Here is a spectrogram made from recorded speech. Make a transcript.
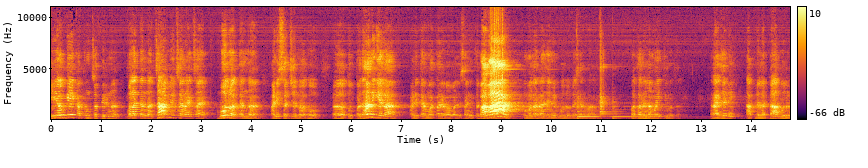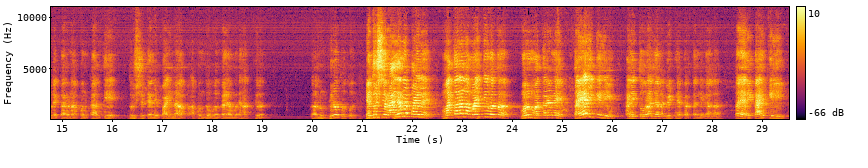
हे योग्य आहे का तुमचं फिरणं? मला त्यांना जाब विचारायचा आहे बोलवा त्यांना. आणि सज्जन हो तो प्रधान गेला. आणि त्या म्हाताऱ्या बाबाला सांगितलं बाबा तुम्हाला राजाने बोलवलंय दरबार म्हाताऱ्याला माहिती होत. राजाने आपल्याला का बोलवले कारण आपण काल ते दृश्य त्याने पाहिलं. आपण दोघं गळ्यामध्ये हात फिरत घालून फिरत होतो. हे दृश्य राजाने पाहिलंय. म्हाताऱ्याला माहिती होतं. म्हणून म्हाताऱ्याने तयारी केली आणि तो राजाला भेटण्याकरता निघाला. तयारी काय केली?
